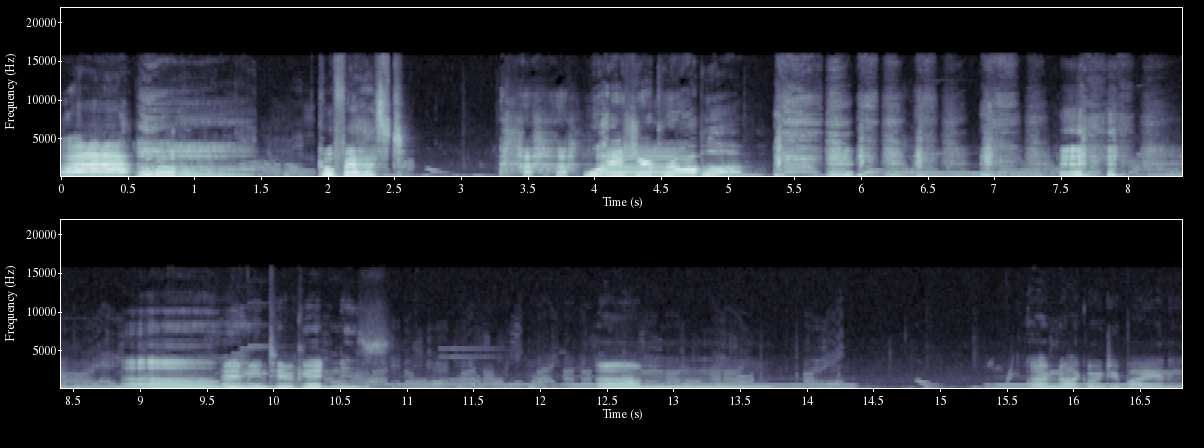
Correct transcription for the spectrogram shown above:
Ah! Oh well. Go fast. What is your problem? Oh, I didn't my mean to. Goodness. Um. I'm not going to buy any.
